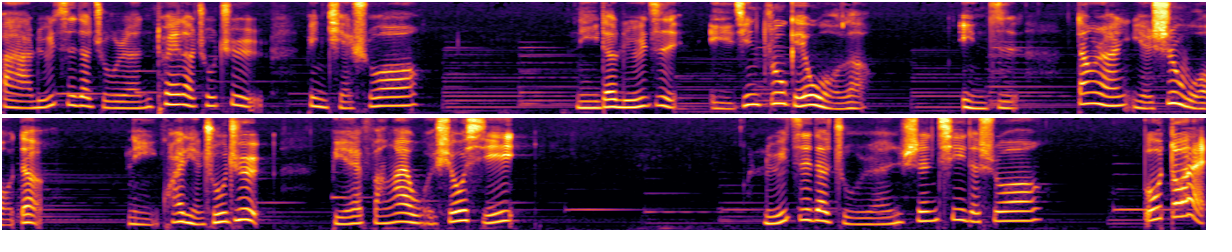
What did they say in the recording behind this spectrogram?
把驴子的主人推了出去，并且说：“你的驴子已经租给我了，影子当然也是我的，你快点出去。”别妨碍我休息！驴子的主人生气地说：“不对，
